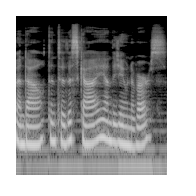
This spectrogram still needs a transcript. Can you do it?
and out into the sky and the universe.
